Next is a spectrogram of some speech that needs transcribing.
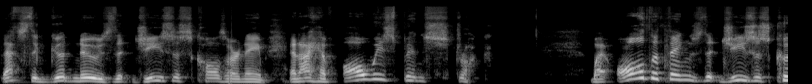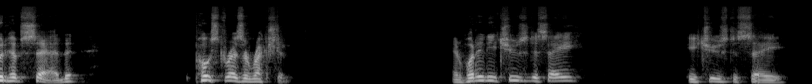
That's the good news that Jesus calls our name. And I have always been struck by all the things that Jesus could have said post resurrection. And what did he choose to say? He chose to say,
